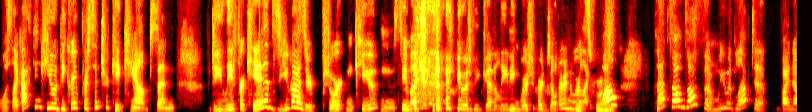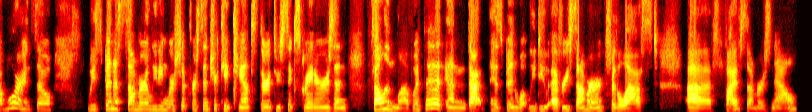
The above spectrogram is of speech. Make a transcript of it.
was like, I think you would be great for CentriKid camps. And do you lead for kids? You guys are short and cute and seem like you would be good at leading worship for children. And we're That's like, funny. well, that sounds awesome. We would love to find out more. And so we spent a summer leading worship for CentriKid camps, third through sixth graders, and fell in love with it. And that has been what we do every summer for the last uh, five summers now.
